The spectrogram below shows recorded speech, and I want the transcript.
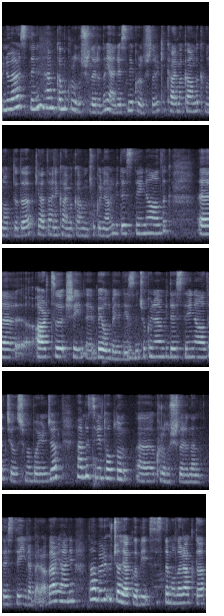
Üniversitenin hem kamu kuruluşlarını yani resmi kuruluşları ki kaymakamlık bu noktada Kağıthane Kaymakamlığı'nın çok önemli bir desteğini aldık. Ee, artı şeyin e, Beyoğlu Belediyesi'nin çok önemli bir desteğini aldık çalışma boyunca. Hem de sivil toplum e, kuruluşlarının desteğiyle beraber yani daha böyle üç ayaklı bir sistem olarak da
